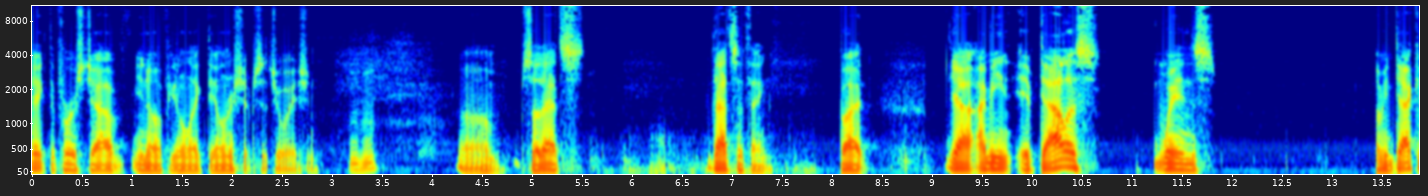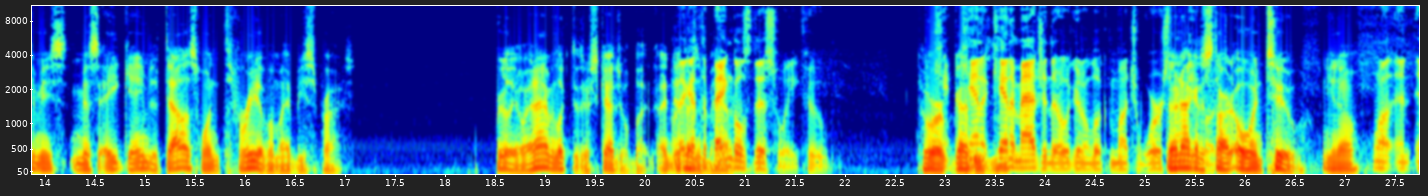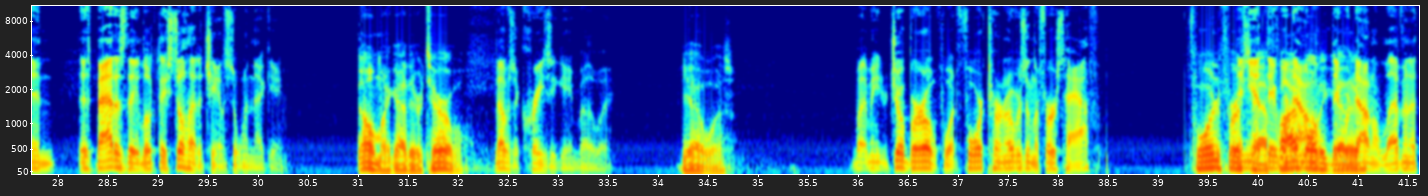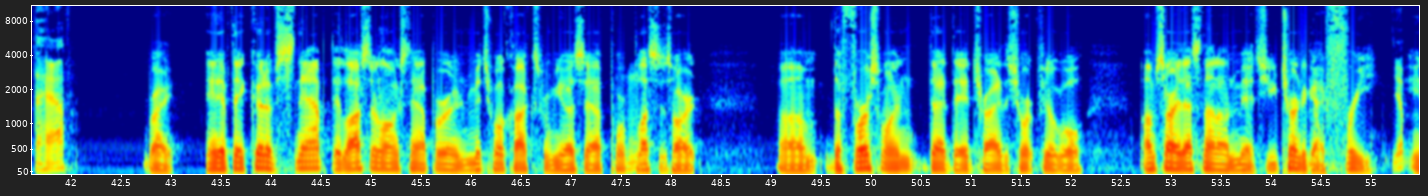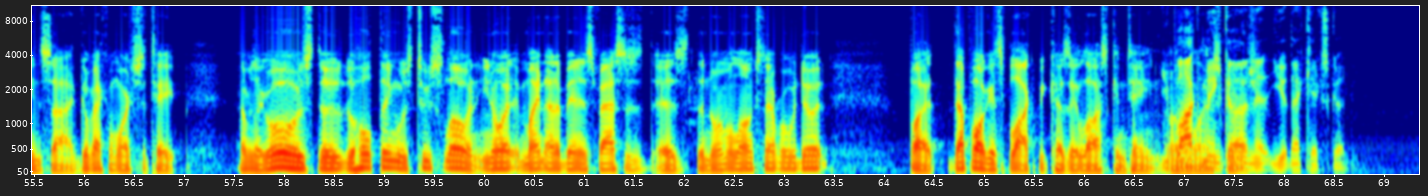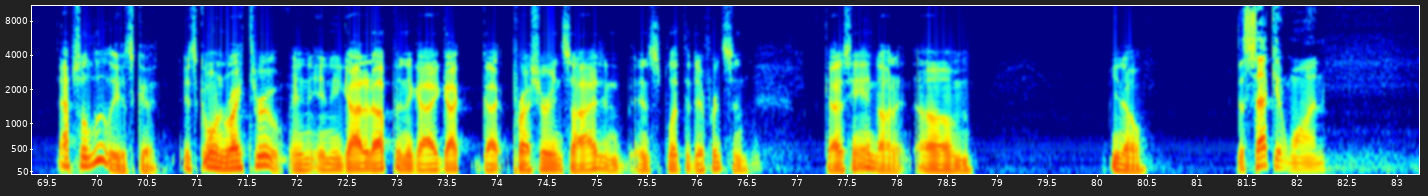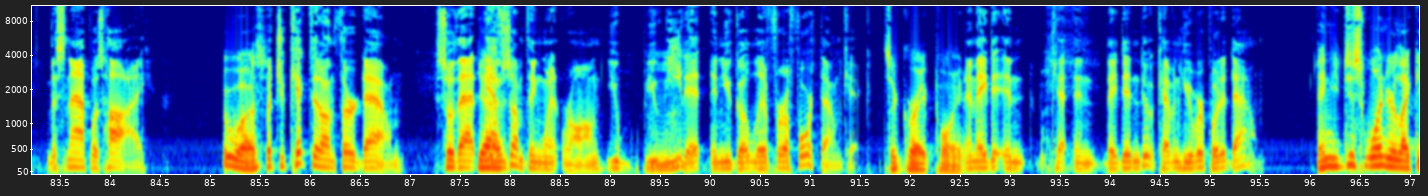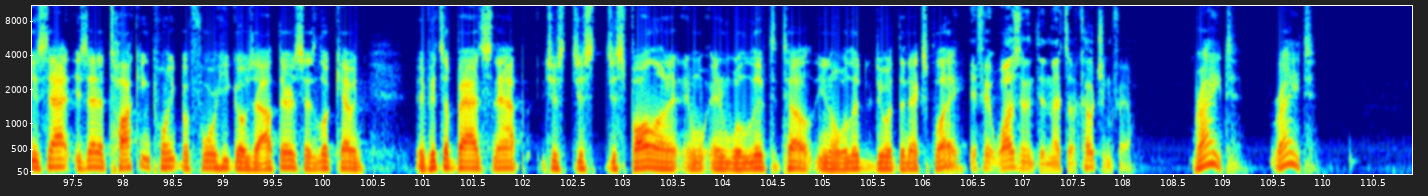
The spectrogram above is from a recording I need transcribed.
take the first job. You know, if you don't like the ownership situation. Mm-hmm. Um, so that's that's the thing. But yeah, I mean, if Dallas wins, I mean, Dak can miss, miss eight games. If Dallas won three of them, I'd be surprised. Really, and I haven't looked at their schedule, but it they got the matter. Bengals this week, who who are can't, going can't, to can't imagine they're going to look much worse. They're not going to start zero and two. You know. well, and and as bad as they looked, they still had a chance to win that game. Oh my God, they were terrible. That was a crazy game, by the way. Yeah, it was But I mean, Joe Burrow, what four turnovers in the first half, four in the first and yet half, they were down. altogether. They were down eleven at the half. Right. And if they could have snapped, they lost their long snapper and Mitch Wilcox from USF. Poor Mm-hmm. bless his heart. Um, the first one that they had tried, the short field goal. I'm sorry, that's not on Mitch. You turned a guy free Yep. inside. Go back and watch the tape. I was like, oh, it's the the whole thing was too slow, and you know what? It might not have been as fast as as the normal long snapper would do it, but that ball gets blocked because they lost contain. You block Minka, and that, you, that kick's good. Absolutely, it's good. It's going right through, and and he got it up, and the guy got got pressure inside and and split the difference and got his hand on it. Um, you know, The second one, the snap was high, it was, but you kicked it on third down, so that Yeah. if something went wrong, you you mm-hmm. eat it and you go live for a fourth down kick. it's a great point. And they did and, and they didn't do it. Kevin Huber put it down. And you just wonder, like, is that is that a talking point before he goes out there and says, "Look, Kevin, if it's a bad snap, just just just fall on it, and and we'll live to tell, you know, we'll live to do it the next play." If it wasn't, then that's a coaching fail. Right, right.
